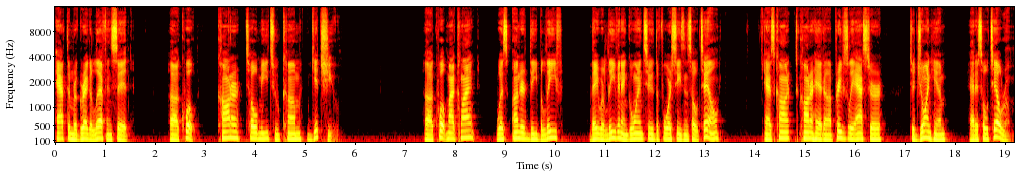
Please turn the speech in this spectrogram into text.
after McGregor left and said, uh, quote, Conor told me to come get you. Uh, quote, my client was under the belief they were leaving and going to the Four Seasons Hotel as Con- Conor had uh, previously asked her to join him at his hotel room.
